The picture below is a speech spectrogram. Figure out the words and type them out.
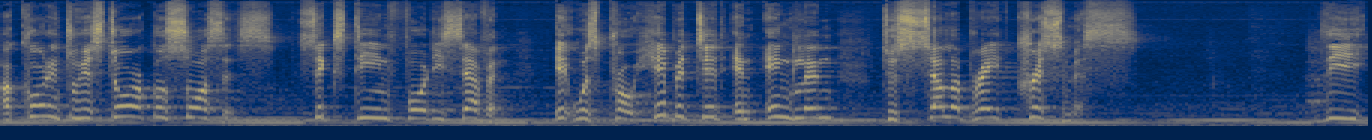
According to historical sources, 1647, it was prohibited in England to celebrate Christmas. The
